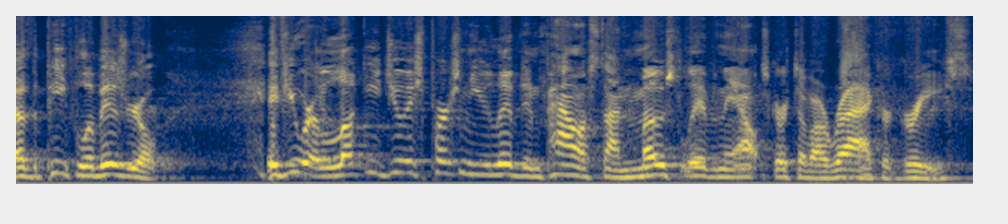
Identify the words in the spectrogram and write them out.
of the people of Israel. If you were a lucky Jewish person, you lived in Palestine. Most lived in the outskirts of Iraq or Greece.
